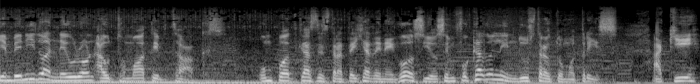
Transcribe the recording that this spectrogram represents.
Bienvenido a Neuron Automotive Talks, un podcast de estrategia de negocios enfocado en la industria automotriz. Aquí,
